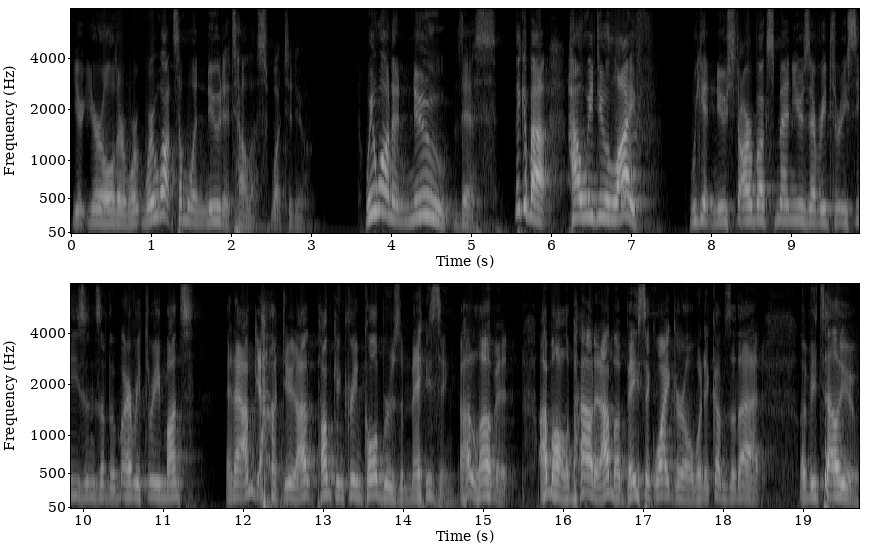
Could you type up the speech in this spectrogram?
you're, you're older. We're, we want someone new to tell us what to do. We want to new this. Think about how we do life. We get new Starbucks menus every three seasons of the every three months. And I'm, dude, I, pumpkin cream cold brew is amazing. I love it. I'm all about it. I'm a basic white girl when it comes to that. Let me tell you.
